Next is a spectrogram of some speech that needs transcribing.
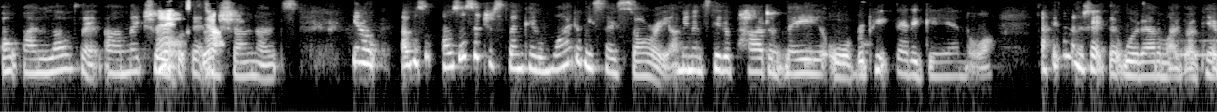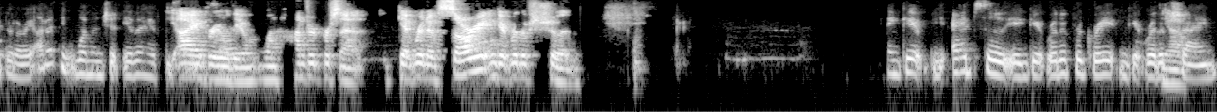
Oh, I love that. Uh, make sure Thanks. you put that yeah. in the show notes. You know, I was I was also just thinking, why do we say sorry? I mean, instead of pardon me or repeat that again or I think I'm going to take that word out of my vocabulary. I don't think women should ever have to. Yeah, I agree sorry. with you 100%. Get rid of sorry and get rid of should. And get absolutely and get rid of regret and get rid of yeah. shame.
